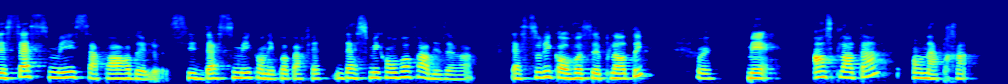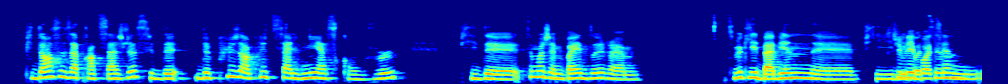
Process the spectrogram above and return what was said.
de s'assumer, ça part de là. C'est d'assumer qu'on n'est pas parfaite, d'assumer qu'on va faire des erreurs, d'assurer qu'on va se planter. Oui. Mais en se plantant, on apprend. Puis dans ces apprentissages-là, c'est de, de plus en plus de s'aligner à ce qu'on veut. Puis de, tu sais, moi, j'aime bien dire, euh, tu veux que les babines, euh, puis les, les bottines. bottines.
